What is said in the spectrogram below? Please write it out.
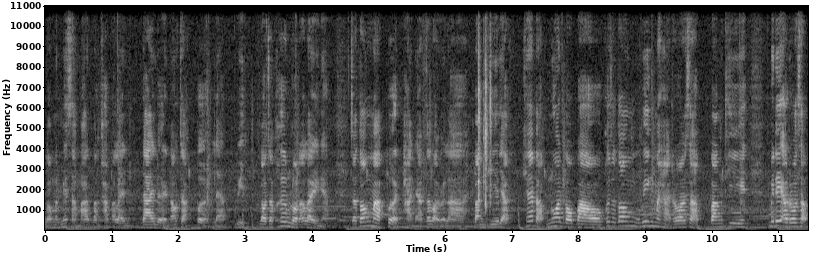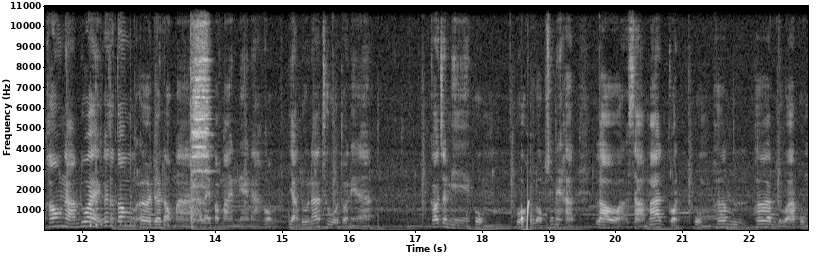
แล้วมันไม่สามารถบังคับอะไรได้เลย นอกจากเปิดและปิด เราจะเพิ่มลดอะไรเนี่ย จะต้องมาเปิดผ่านแอปตลอดเวลา บางทีอยากแค่แบบนวดเบาๆ ก็จะต้องวิ่งมาหาโทรศัพท์ บางทีไม่ได้เอาโทรศัพท์เข้าห้องน้ำด้วย ก็จะต้องเออเดินออกมาอะไรประมาณนี้นะครับผม อย่างดูหน้าทูตัวเนี้ย ก็จะมีปุ่มบวกลบใช่ไหมครับ เราอะสามารถกดปุ่มเพิ่มเพิ่มหรือว่าปุ่ม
